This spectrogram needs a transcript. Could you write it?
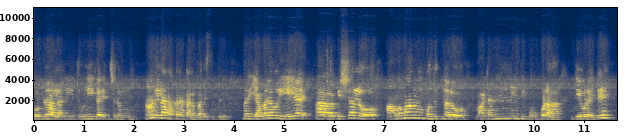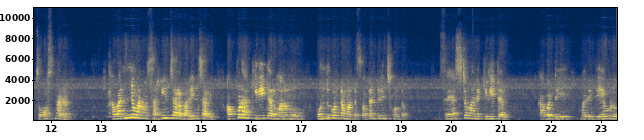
గొడ్రాలని తృణీకరించడము ఇలా రకరకాల పరిస్థితులు. మరి ఎవరెవరు ఏ విషయాల్లో అవమానం పొందుతున్నారో వాటన్నింటికి కూడా దేవుడైతే చూస్తున్నాడంట అవన్నీ మనం సహించాలి భరించాలి. అప్పుడు ఆ కిరీటాలు మనము పొందుకుంటామంట స్వతంత్రించుకుంటాం. శ్రేష్టమైన కిరీటాలు. కాబట్టి మరి దేవుడు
